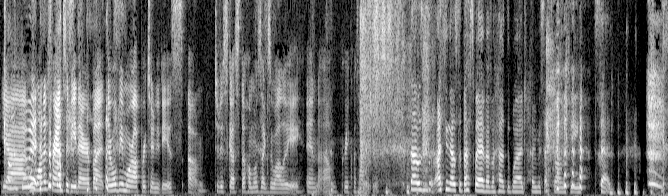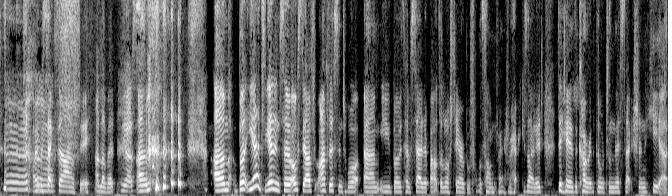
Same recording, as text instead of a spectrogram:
yeah, we wanted Fran to be there, but there will be more opportunities um, to discuss the homosexuality in um, Greek mythology. that was, I think, that was the best way I've ever heard the word homosexuality said. Homosexuality. I love it. Yes. Um, um, but yeah, to get in. So obviously, I've I've listened to what um you both have said about the Lost Hero before, so I'm very very excited to hear the current thoughts on this section here.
